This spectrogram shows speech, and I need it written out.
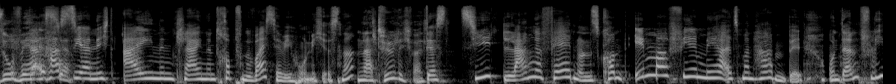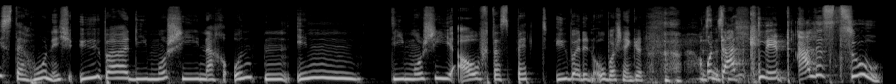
So wär Dann hast ja- du ja nicht einen kleinen Tropfen. Du weißt ja, wie Honig ist, ne? Natürlich weiß ich. Das zieht lange Fäden und es kommt immer viel mehr, als man haben will. Und dann fließt der Honig über die Muschi nach unten in die Muschi auf das Bett über den Oberschenkel. Das Und ist dann klebt alles zu.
